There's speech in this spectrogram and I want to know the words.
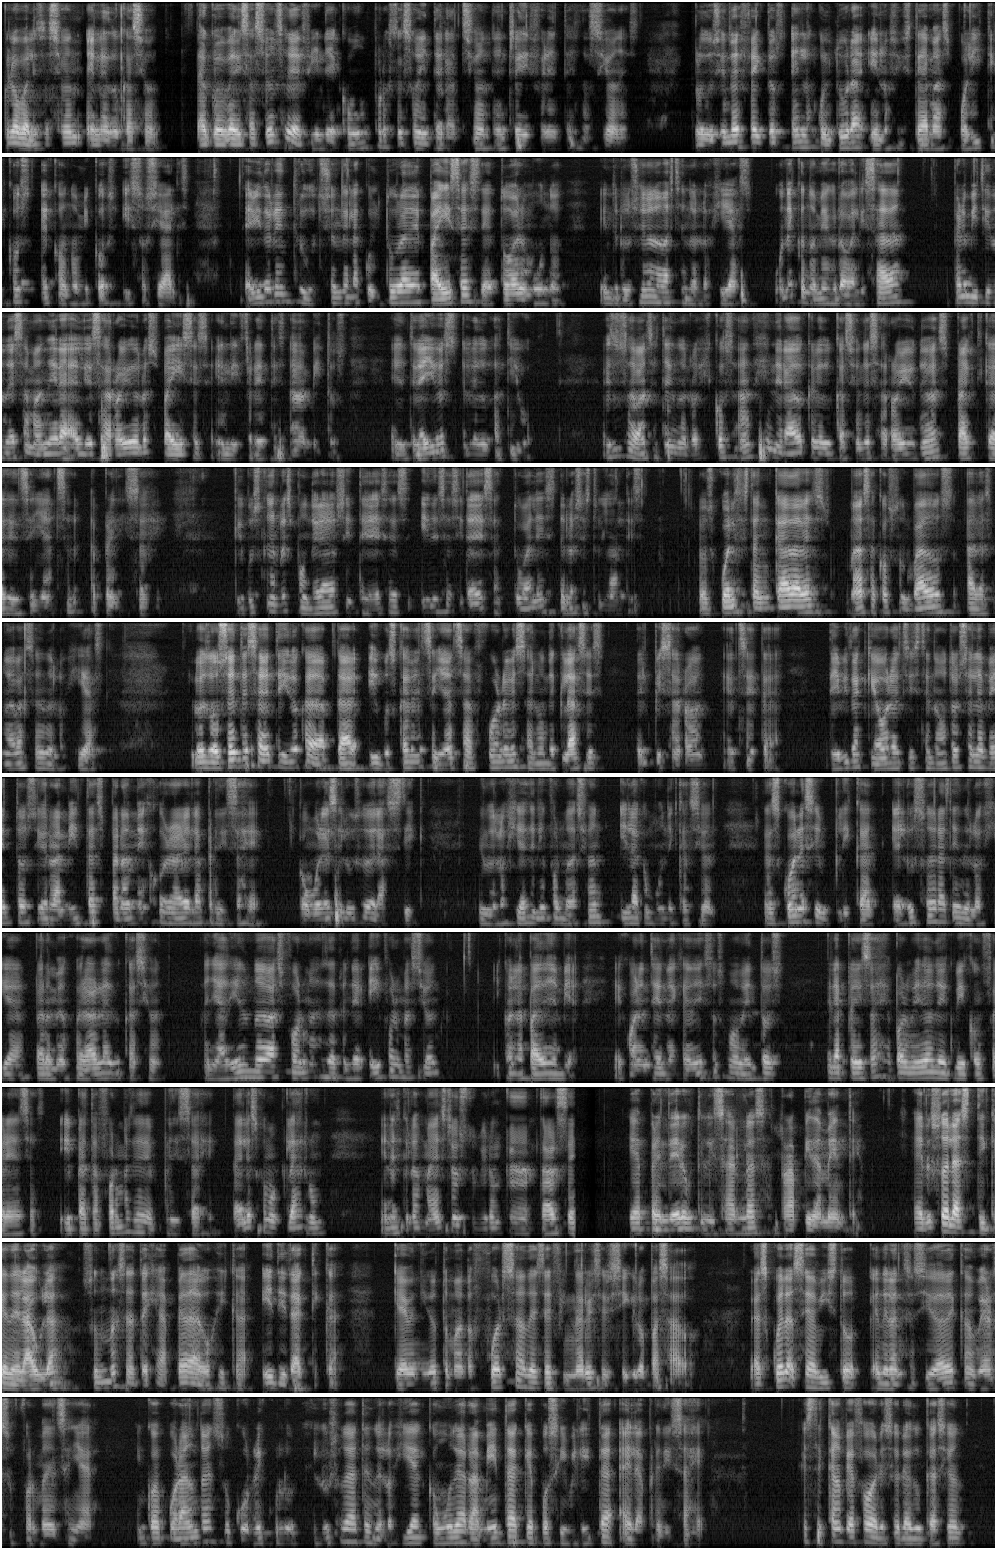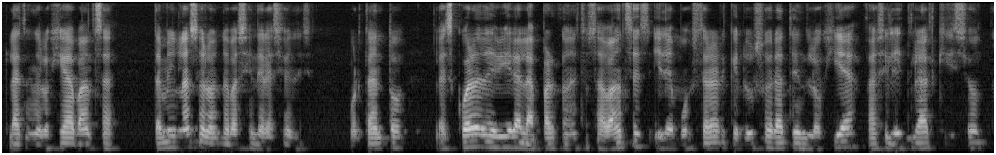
Globalización en la educación. La globalización se define como un proceso de interacción entre diferentes naciones, produciendo efectos en la cultura y en los sistemas políticos, económicos y sociales. Debido a la introducción de la cultura de países de todo el mundo, introduciendo nuevas tecnologías, una economía globalizada, permitiendo de esa manera el desarrollo de los países en diferentes ámbitos, entre ellos el educativo. Estos avances tecnológicos han generado que la educación desarrolle nuevas prácticas de enseñanza-aprendizaje, que buscan responder a los intereses y necesidades actuales de los estudiantes, los cuales están cada vez más acostumbrados a las nuevas tecnologías. Los docentes se han tenido que adaptar y buscar enseñanza fuera del salón de clases, del pizarrón, etc., debido a que ahora existen otros elementos y herramientas para mejorar el aprendizaje, como es el uso de las TIC, tecnologías de la información y la comunicación, las cuales implican el uso de la tecnología para mejorar la educación, añadiendo nuevas formas de aprender información y con la pandemia y cuarentena que en estos momentos el aprendizaje por medio de videoconferencias y plataformas de aprendizaje, tales como Classroom, en las que los maestros tuvieron que adaptarse y aprender a utilizarlas rápidamente. El uso de las TIC en el aula son una estrategia pedagógica y didáctica que ha venido tomando fuerza desde finales del siglo pasado. La escuela se ha visto en la necesidad de cambiar su forma de enseñar, incorporando en su currículum el uso de la tecnología como una herramienta que posibilita el aprendizaje este cambio ha favorecido la educación, la tecnología avanza, también lanza las nuevas generaciones. Por tanto, la escuela debe ir a la par con estos avances y demostrar que el uso de la tecnología facilita la adquisición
